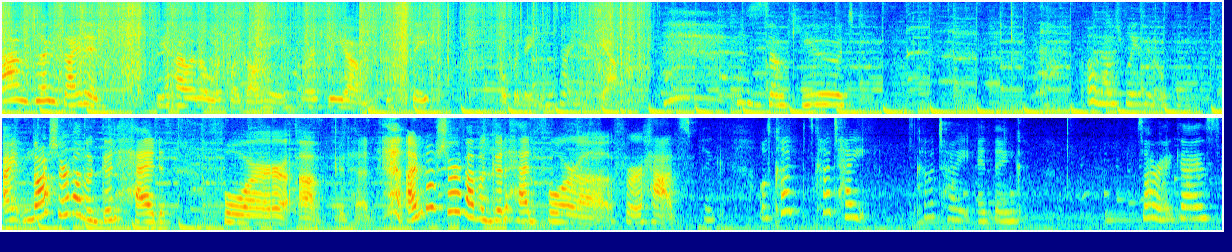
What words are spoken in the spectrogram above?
I'm so excited. See how it'll look like on me. Where's the um the safe opening? It's right here. Yeah. This is so cute. Oh, that was really easy to open. I'm not sure if I have a good head for um, good head. I'm not sure if I have a good head for uh, for hats. Like, well, it's kind of it's kind of tight. It's kind of tight. I think. It's all right, guys.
